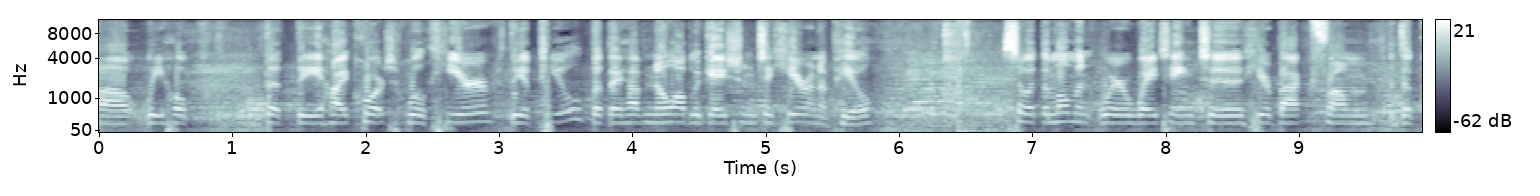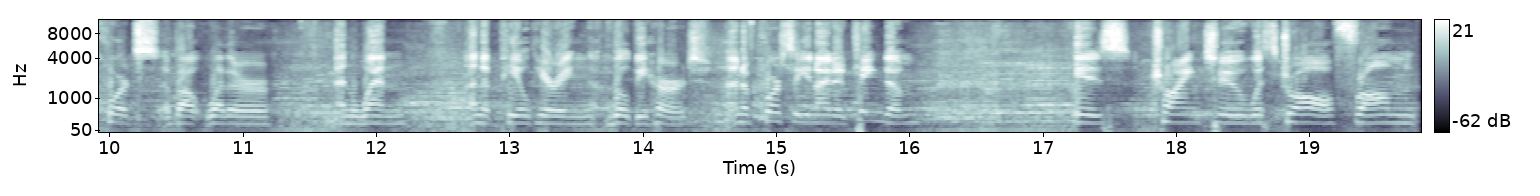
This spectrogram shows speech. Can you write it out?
Uh, we hope that the High Court will hear the appeal, but they have no obligation to hear an appeal. So at the moment, we're waiting to hear back from the courts about whether and when an appeal hearing will be heard. And of course, the United Kingdom is trying to withdraw from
